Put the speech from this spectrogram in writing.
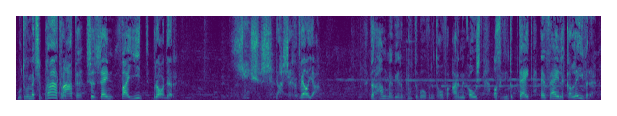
Moeten we met ze praten? Praten? Ze zijn failliet, brother. Jezus. Ja, zeg het wel, ja. Er hangt mij weer een boete boven het hoofd van Armin Oost... als ik niet op tijd en veilig kan leveren.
